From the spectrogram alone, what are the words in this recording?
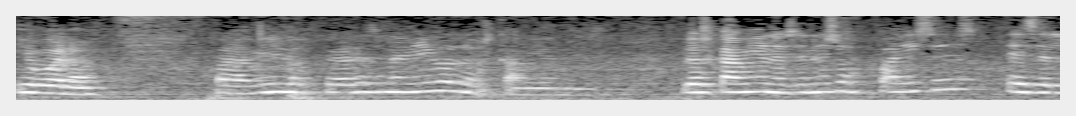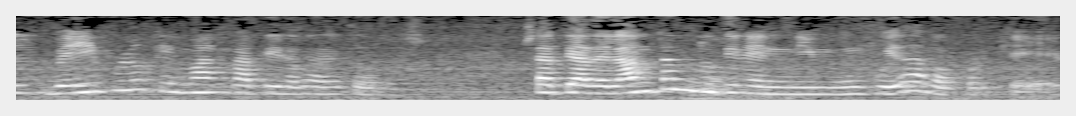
Y bueno, para mí los peores enemigos los camiones. Los camiones en esos países es el vehículo que más rápido va de todos. O sea, te adelantan, no tienen ningún cuidado porque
